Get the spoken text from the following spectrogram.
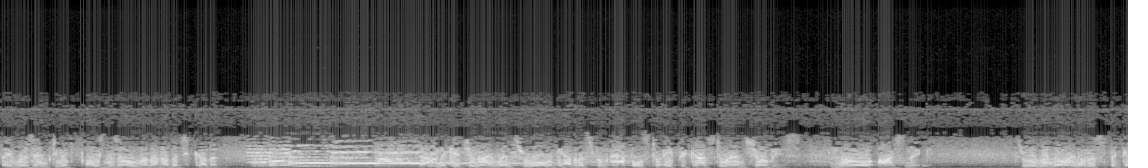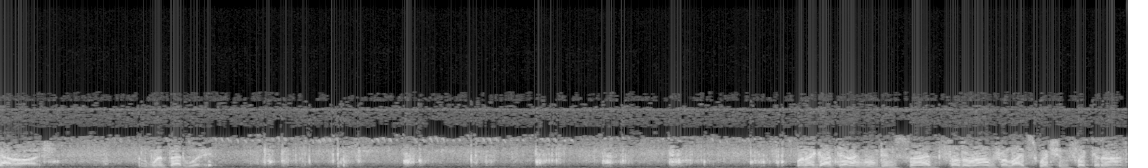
They were as empty of poison as old Mother Hubbard's cupboard. In the kitchen, I went through all the cabinets from apples to apricots to anchovies. No arsenic. Through a window, I noticed the garage and went that way. When I got there, I moved inside, felt around for a light switch, and flicked it on.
